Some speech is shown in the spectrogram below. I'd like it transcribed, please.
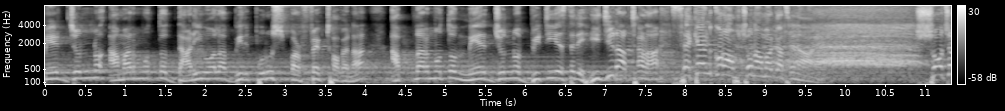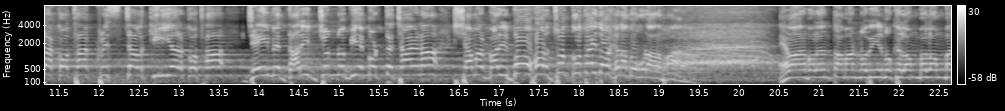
মেয়ের জন্য আমার মতো দাড়িওয়ালা বীর পুরুষ পারফেক্ট হবে না। আপনার মতো মেয়ের জন্য বিটিএস এর হিজড়া ছাড়া সেকেন্ড কোনো অপশন আমার কাছে নাই। সোজা কথা ক্রিস্টাল ক্লিয়ার কথা, যেই মেয়ে দাড়ির জন্য বিয়ে করতে চায় না, সে আমার বাড়ির বউ হওয়ার যোগ্যতাই দেখে না বগুড়ার ভাড়া এবার বলেন তো আমার নবীর মুখে লম্বা লম্বা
